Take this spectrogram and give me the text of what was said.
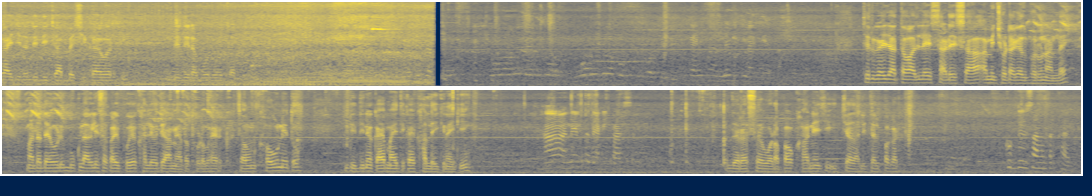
तर गाय जिथं दिदीची अभ्यास शिकायवरती दिदीला बोलवत चालतो तर गाई आता वाजले साडेसहा. आम्ही छोटा गॅस भरून आणला आहे मग आता एवढी भूक लागली सकाळी पोहे खाल्ले होते. आम्ही आता थोडं बाहेर जाऊन खाऊन येतो. दिदीनं काय माहिती काय खाल्लं की नाही की? हां जरासं वडापाव खाण्याची इच्छा झाली. त्याला पकड. खूप दिवसानंतर खायला.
